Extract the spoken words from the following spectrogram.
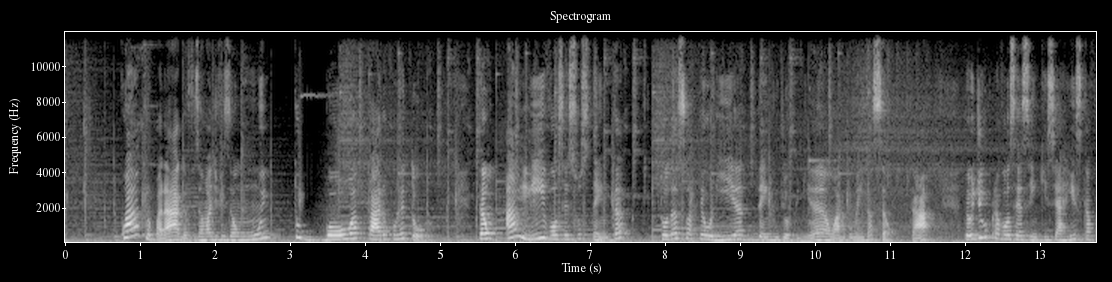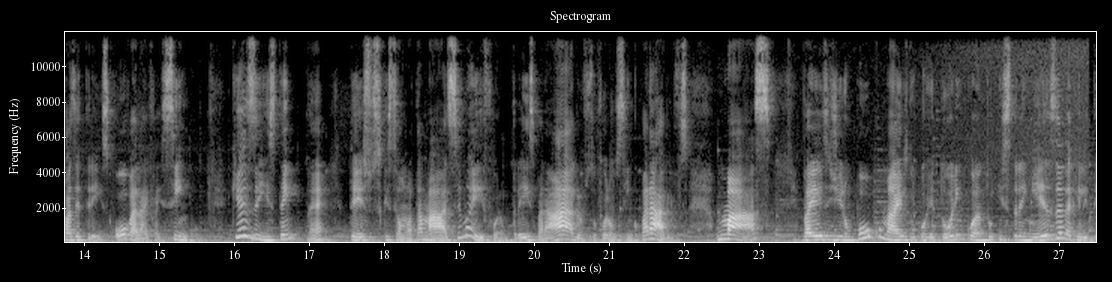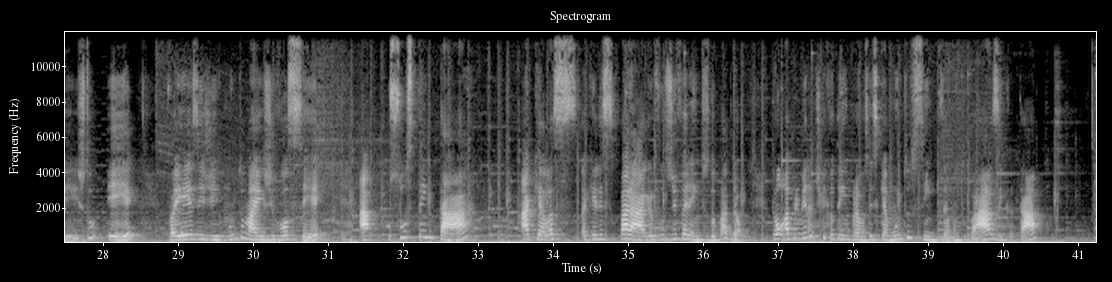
quatro parágrafos é uma divisão muito boa para o corretor. Então, ali você sustenta toda a sua teoria dentro de opinião, argumentação, tá? Então eu digo para você assim, que se arrisca a fazer três ou vai lá e faz cinco, que existem, né, textos que são nota máxima e foram três parágrafos ou foram cinco parágrafos, mas vai exigir um pouco mais do corretor enquanto estranheza daquele texto e vai exigir muito mais de você a sustentar aquelas, aqueles parágrafos diferentes do padrão. Então, a primeira dica que eu tenho para vocês, que é muito simples, é muito básica, tá?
